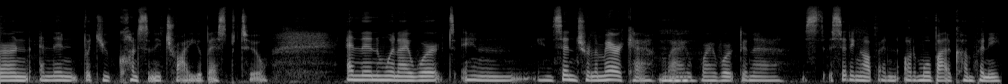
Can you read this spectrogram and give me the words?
learn, and then but you constantly try your best to. And then when I worked in in Central America, where, I, Mhm. where I worked in a s- setting up an automobile company,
